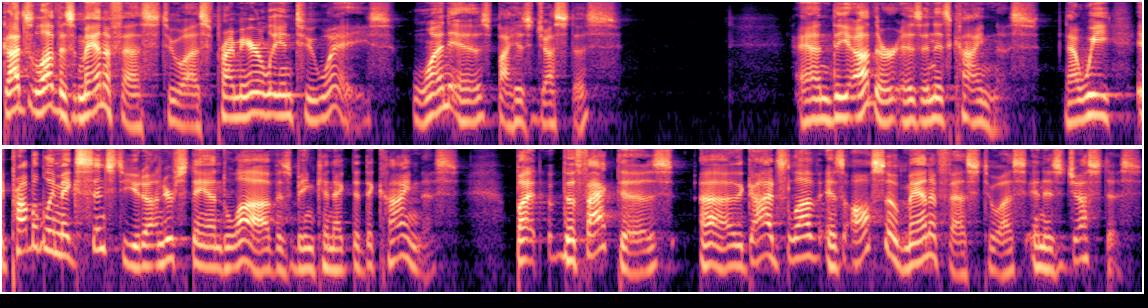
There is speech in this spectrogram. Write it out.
God's love is manifest to us primarily in two ways. One is by his justice, and the other is in his kindness. Now, we, it probably makes sense to you to understand love as being connected to kindness. But the fact is, uh, God's love is also manifest to us in his justice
